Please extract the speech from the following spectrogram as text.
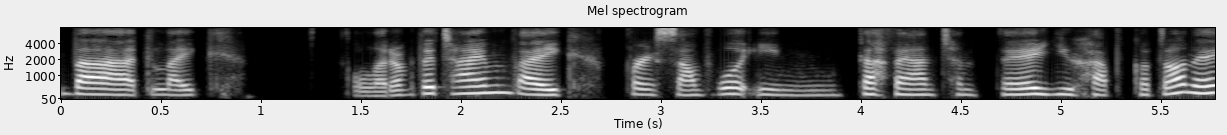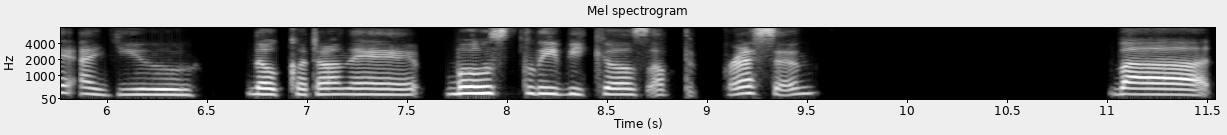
that like a lot of the time. Like for example in Cafe Enchanté you have Kotone and you know Kotone mostly because of the present. But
